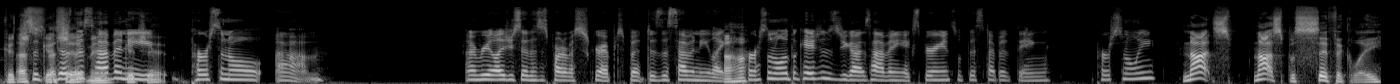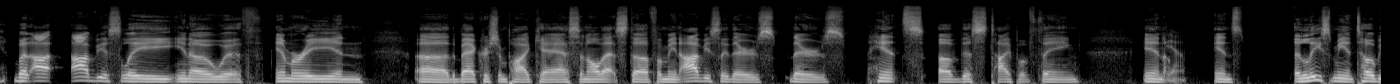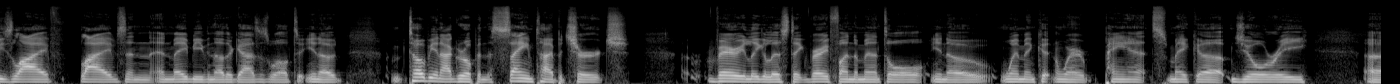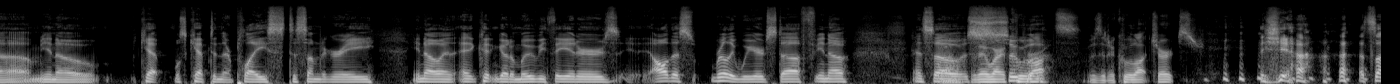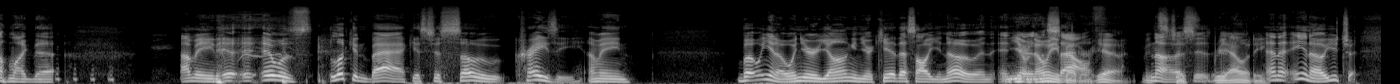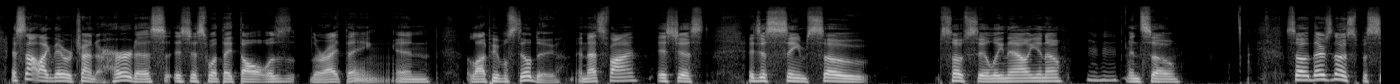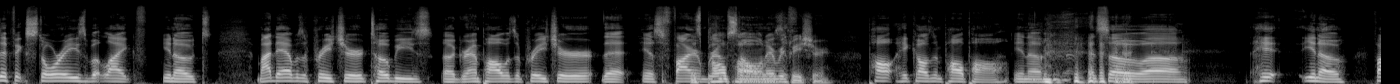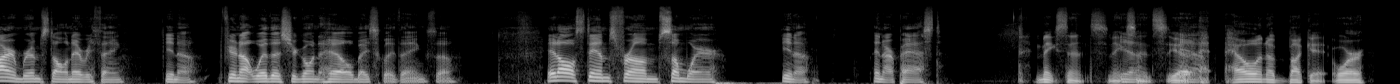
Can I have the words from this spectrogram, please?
Good, That's- So good does shit, this man. have any personal um I realize you said this is part of a script, but does this have any like Uh-huh. personal implications? Do you guys have any experience with this type of thing personally? not s- not specifically, but I, obviously, you know, with Emery and uh, the Bad Christian podcast and all that stuff. I mean, obviously, there's there's hints of this type of thing in Yeah. in at least me and Toby's life lives, and and maybe even the other guys as well. Too, you know, Toby and I grew up in the same type of church. Very legalistic, very fundamental. You know, women couldn't wear pants, makeup, jewelry um, you know, kept was kept in their place to some degree, you know, and, and couldn't go to movie theaters, all this really weird stuff, you know. And so Wow. it's Did they wear super, culottes? Was it a culotte church? yeah, something like that. I mean, it, it, it was looking back, it's just so crazy. I mean, but you know, when you're young and you're a kid, that's all you know, and, and you you're don't know in the any South. better. Yeah, it's No, just it's- it- reality. And you know, you tr- it's not like they were trying to hurt us. It's just what they thought was the right thing, and a lot of people still do, and that's fine. It's just it just seems so so silly now, you know, mm-hmm. and so so there's no specific stories, but like you know. T- my dad was a preacher. Toby's uh, grandpa was a preacher. That is fire His and brimstone. Paul was a everything. preacher. Paul he calls him Paul Paul, you know. and so uh he you know, fire and brimstone everything, you know. If you're not with us, you're going to hell basically thing. So it all stems from somewhere you know, in our past. Makes sense. Makes Yeah. sense. Yeah. Yeah. Hell in a bucket or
